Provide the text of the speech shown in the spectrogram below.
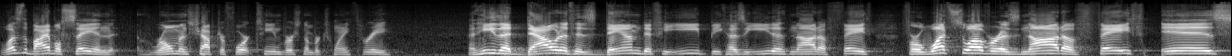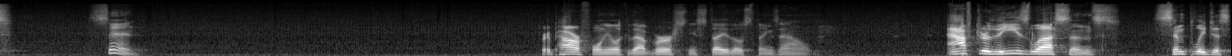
What does the Bible say in Romans chapter 14, verse number 23. And he that doubteth is damned if he eat, because he eateth not of faith. For whatsoever is not of faith is sin. Very powerful when you look at that verse and you study those things out. After these lessons, simply just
